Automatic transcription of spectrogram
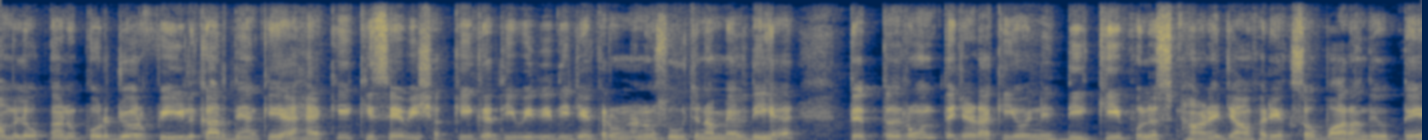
ਆਮ ਲੋਕਾਂ ਨੂੰ ਪੁਰਜੋਰ ਅਪੀਲ ਕਰਦਿਆਂ ਕਿਹਾ ਹੈ ਕਿ ਕਿਸੇ ਵੀ ਸ਼ੱਕੀ ਗਤੀਵਿਧੀ ਦੀ ਜੇਕਰ ਉਹਨਾਂ ਨੂੰ ਸੂਚਨਾ ਮਿਲਦੀ ਹੈ ਤੇ ਤੁਰੰਤ ਜਿਹੜਾ ਕਿ ਉਹ ਨਜ਼ਦੀਕੀ ਪੁਲਿਸ ਥਾਣੇ ਜਾਂ ਫਿਰ 112 ਦੇ ਉੱਤੇ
